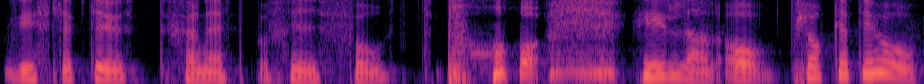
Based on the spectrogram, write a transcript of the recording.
vi släppt ut Jeanette på fri fot på hyllan och plockat ihop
